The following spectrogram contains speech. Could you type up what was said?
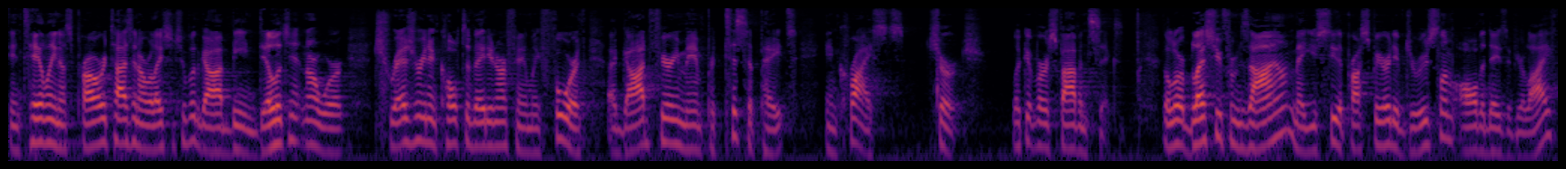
entailing us prioritizing our relationship with God, being diligent in our work, treasuring and cultivating our family. Fourth, a God fearing man participates in Christ's church. Look at verse 5 and 6. The Lord bless you from Zion. May you see the prosperity of Jerusalem all the days of your life.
